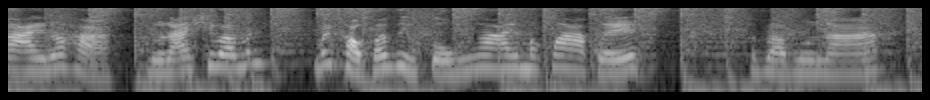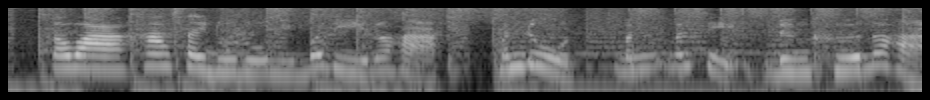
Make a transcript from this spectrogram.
ง่ายเนาะค่ะหนูนะคิดว่ามันไม่เขาฟันสิงโตง่ายมากๆเลยสำหรับหนูนะ แต่ว่าห้าใส่ดูดูนี่บ่ดีเนาะค่ะ มันดูดมันมันสิดึงคืนเนาะค่ะ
